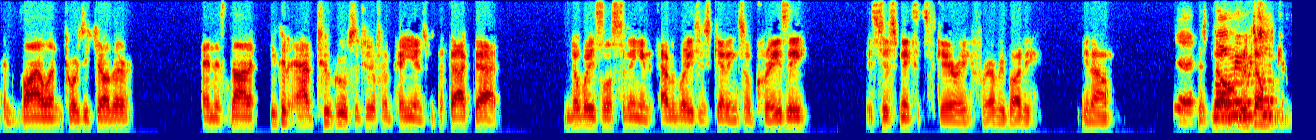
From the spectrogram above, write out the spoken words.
and violent towards each other, and it's not. You can have two groups of two different opinions, but the fact that nobody's listening and everybody's just getting so crazy, it just makes it scary for everybody. You know. Yeah. There's no. Well, I mean, there's no talking,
